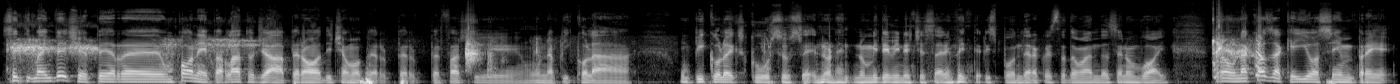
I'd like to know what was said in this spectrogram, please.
Senti, ma invece per eh, un po' ne hai parlato già, però diciamo per, per, per farci una piccola, un piccolo excursus, e non, è, non mi devi necessariamente rispondere a questa domanda se non vuoi, però una cosa che io ho sempre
